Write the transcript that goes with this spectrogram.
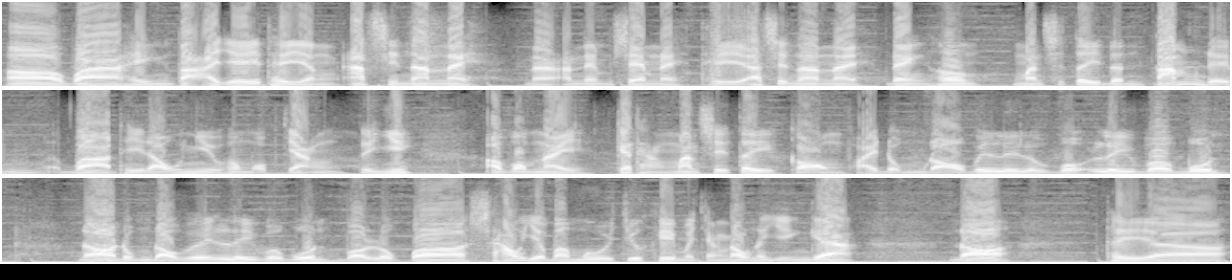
À, và hiện tại với thì thằng Arsenal này là anh em xem này thì Arsenal này đang hơn Man City đến 8 điểm và thi đấu nhiều hơn một trận. Tuy nhiên ở vòng này cái thằng Man City còn phải đụng độ với Liverpool đó đụng độ với Liverpool vào lúc ờ, uh, 6 giờ 30 trước khi mà trận đấu này diễn ra đó thì uh,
